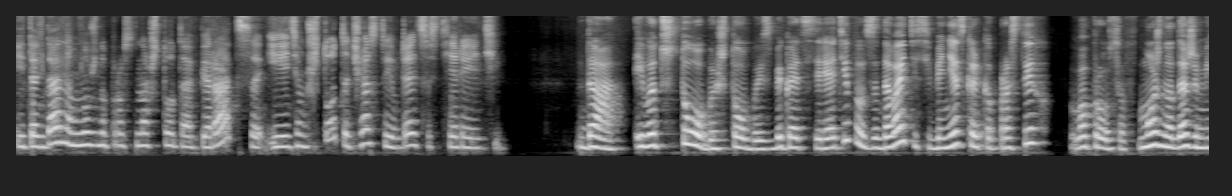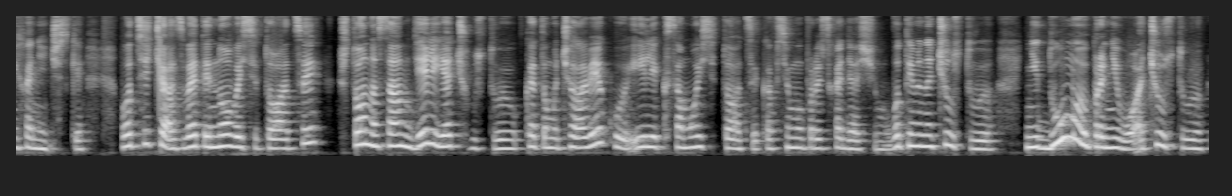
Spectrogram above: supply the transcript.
И тогда нам нужно просто на что-то опираться, и этим что-то часто является стереотип. Да, и вот чтобы, чтобы избегать стереотипов, задавайте себе несколько простых вопросов, можно даже механически. Вот сейчас, в этой новой ситуации, что на самом деле я чувствую к этому человеку или к самой ситуации, ко всему происходящему. Вот именно чувствую. Не думаю про него, а чувствую.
